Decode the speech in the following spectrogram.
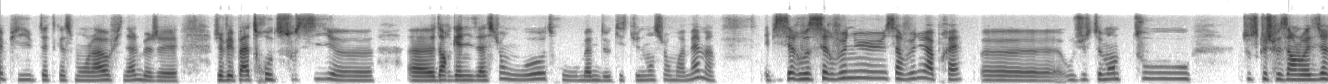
Et puis peut-être qu'à ce moment-là, au final, ben, j'avais pas trop de soucis euh, d'organisation ou autre, ou même de questionnement sur moi-même. Et puis c'est, revenu, revenu après, où justement tout, ce que je faisais en loisir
